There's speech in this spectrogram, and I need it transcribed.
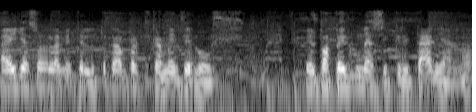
a ella solamente le tocaban prácticamente los el papel de una secretaria, ¿no?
